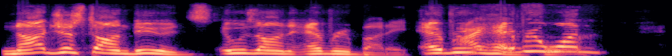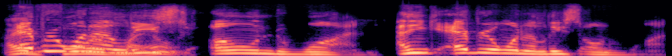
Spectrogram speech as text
Not just on dudes, it was on everybody. Every everyone I everyone at least own. owned one. I think everyone at least owned one.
